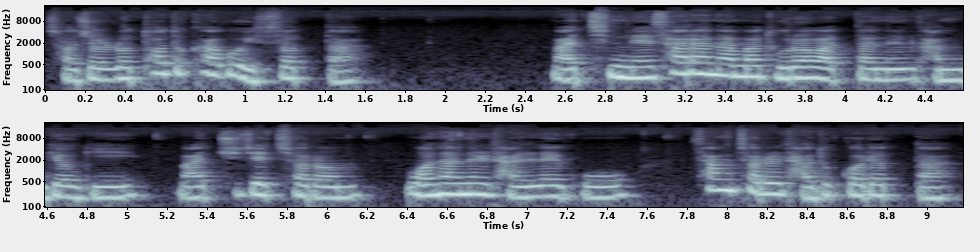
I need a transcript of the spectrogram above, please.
저절로 터득하고 있었다. 마침내 살아남아 돌아왔다는 감격이 마취제처럼 원한을 달래고 상처를 다독거렸다.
